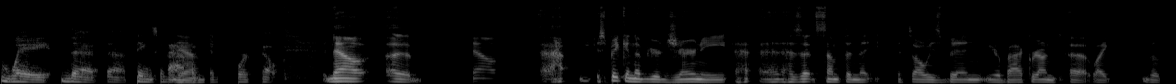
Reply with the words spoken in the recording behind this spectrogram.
way that uh, things have Yeah. happened and worked out. Now, uh, now, speaking of your journey, has that something that it's always been your background, uh, like the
